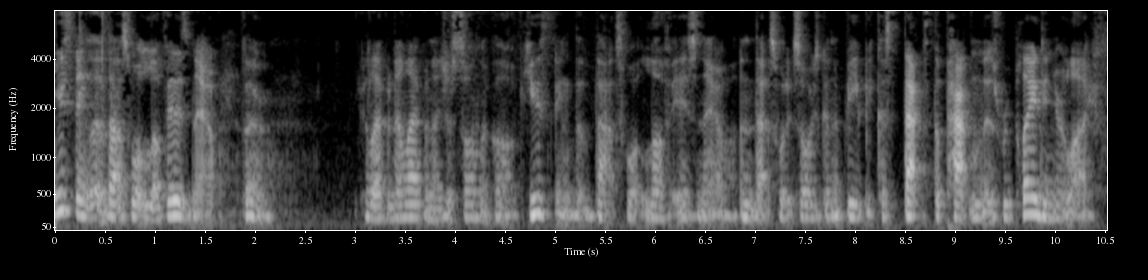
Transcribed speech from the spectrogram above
You think that that's what love is now, though. 11 11 I just saw on the clock. You think that that's what love is now, and that's what it's always going to be because that's the pattern that's replayed in your life.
